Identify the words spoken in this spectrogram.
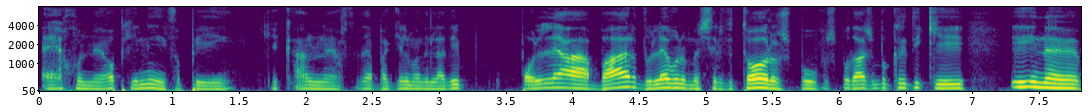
έχουν όποιοι είναι οι ηθοποιοί και κάνουν αυτά τα επαγγέλματα. Δηλαδή, πολλά μπαρ δουλεύουν με σερβιτόρους που σπουδάζουν υποκριτική ή είναι,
